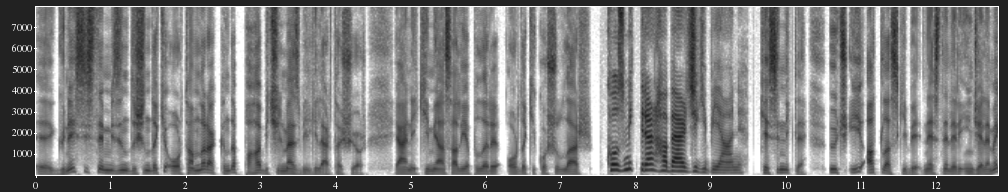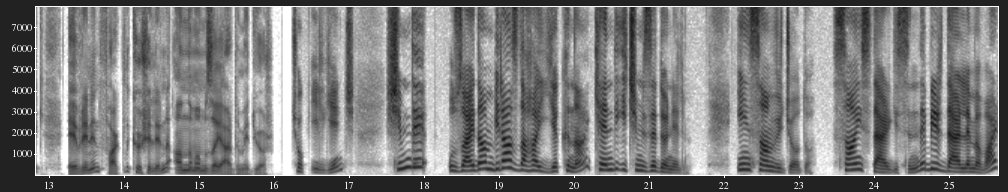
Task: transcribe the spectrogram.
e, güneş sistemimizin dışındaki ortamlar hakkında paha biçilmez bilgiler taşıyor. Yani kimyasal yapıları, oradaki koşullar. Kozmik birer haberci gibi yani. Kesinlikle 3i Atlas gibi nesneleri incelemek evrenin farklı köşelerini anlamamıza yardım ediyor. Çok ilginç. Şimdi uzaydan biraz daha yakına kendi içimize dönelim. İnsan vücudu. Science dergisinde bir derleme var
